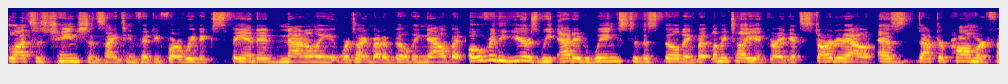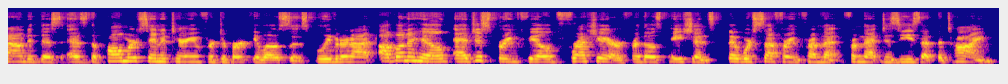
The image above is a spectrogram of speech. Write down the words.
lots has changed since 1954. We've expanded. Not only we're talking about a building now, but over the years we added wings to this building. But let me tell you, Greg, it started out as Dr. Palmer founded this as the Palmer Sanitarium for Tuberculosis. Believe it or not, up on a hill, edge of Springfield, fresh air for those patients that were suffering from that from that disease at the time.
